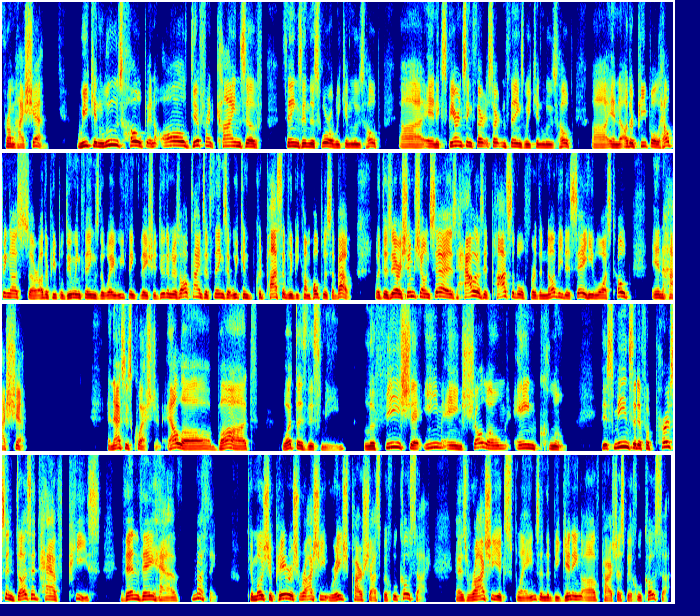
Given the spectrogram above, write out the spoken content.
from Hashem? We can lose hope in all different kinds of things in this world. We can lose hope uh, in experiencing certain things. We can lose hope uh, and other people helping us or other people doing things the way we think they should do them. There's all kinds of things that we can could possibly become hopeless about. But the Zera Shimshon says, how is it possible for the Navi to say he lost hope in Hashem? And that's his question. Ella, but what does this mean? Lefi she'im ein shalom ein klum. This means that if a person doesn't have peace, then they have nothing. Kemoshe Perish Rashi Reish Parshas Bechukosai, as Rashi explains in the beginning of Parshas Bechukosai.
